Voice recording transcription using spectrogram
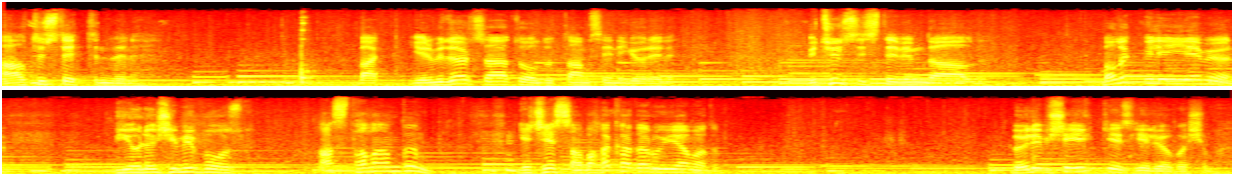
Alt üst ettin beni. Bak 24 saat oldu tam seni göreli. Bütün sistemim dağıldı. Balık bile yiyemiyorum. Biyolojimi bozdu. Hastalandım. Gece sabaha kadar uyuyamadım. Böyle bir şey ilk kez geliyor başıma.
